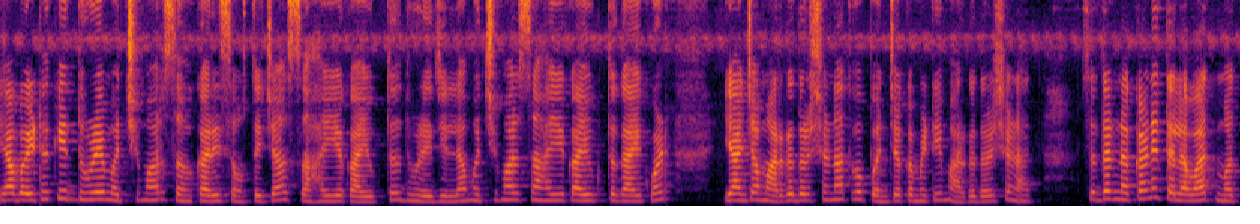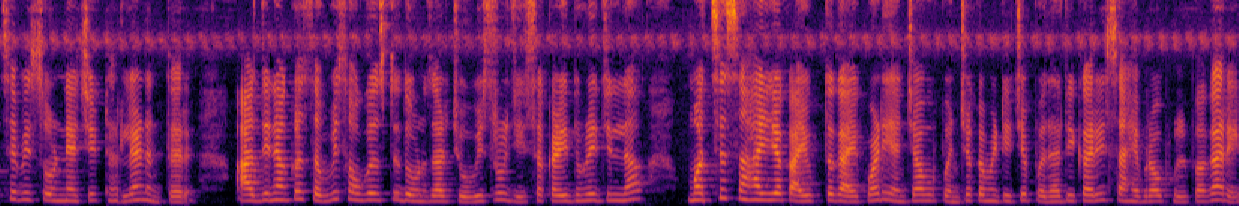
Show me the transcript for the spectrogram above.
या बैठकीत धुळे मच्छीमार सहकारी संस्थेच्या सहाय्यक आयुक्त धुळे जिल्हा मच्छीमार सहाय्यक आयुक्त गायकवाड यांच्या मार्गदर्शनात व पंचकमिटी मार्गदर्शनात सदर नकाणे तलावात मत्स्यबीज सोडण्याचे ठरल्यानंतर आज दिनांक सव्वीस ऑगस्ट दोन हजार चोवीस रोजी सकाळी धुळे जिल्हा मत्स्य सहाय्यक आयुक्त गायकवाड यांच्या व पंचकमिटीचे पदाधिकारी साहेबराव फुलपगारे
